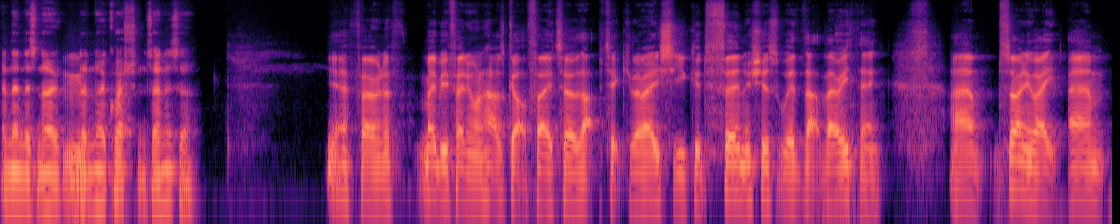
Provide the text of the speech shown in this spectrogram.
and then there's no there's no questions then, is there? Yeah, fair enough. Maybe if anyone has got a photo of that particular race, you could furnish us with that very thing. Um, so anyway, um,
